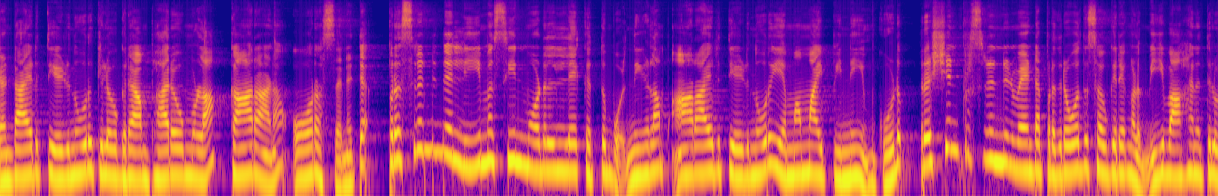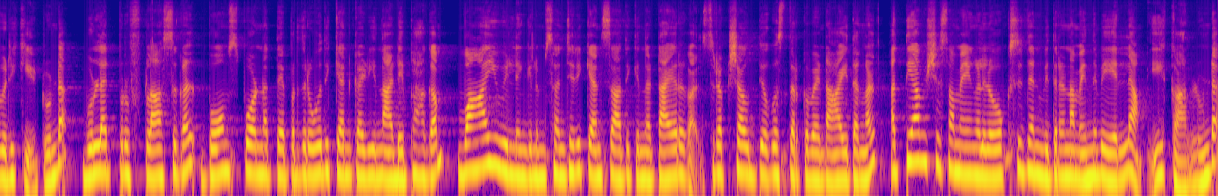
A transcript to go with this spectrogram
രണ്ടായിരത്തി എഴുന്നൂറ് കിലോഗ്രാം ഭാരവുമുള്ള കാറാണ് ഓറ സെനറ്റ്. പ്രസിഡന്റിന്റെ ലീമസീൻ മോഡലിലേക്ക് എത്തുമ്പോൾ നീളം ആറായിരത്തി എഴുന്നൂറ് എം എം ആയി പിന്നെയും കൂടും. റഷ്യൻ പ്രസിഡന്റിന് വേണ്ട പ്രതിരോധ സൗകര്യങ്ങളും ഈ വാഹനത്തിൽ ഒരുക്കിയിട്ടുണ്ട്. ബുള്ളറ്റ് പ്രൂഫ് ഗ്ലാസുകൾ ബോംബ് സ്ഫോടനത്തെ പ്രതിരോധിക്കാൻ കഴിയുന്ന അടിഭാഗം വായുവില്ലെങ്കിലും സഞ്ചരിക്കാൻ സാധിക്കുന്ന ടയറുകൾ സുരക്ഷാ ഉദ്യോഗസ്ഥർക്ക് വേണ്ട ആയുധങ്ങൾ അത്യാവശ്യ സമയങ്ങളിൽ ഓക്സിജൻ വിതരണം എന്നിവയെല്ലാം ഈ കാറിലുണ്ട്.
